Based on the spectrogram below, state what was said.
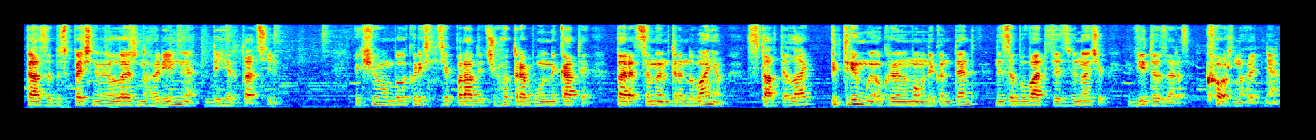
та забезпечення належного рівня дегідратації. Якщо вам були корисні ці поради, чого треба уникати перед самим тренуванням, ставте лайк, підтримуй україномовний контент, не забувайте за дзвіночок, відео зараз кожного дня.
